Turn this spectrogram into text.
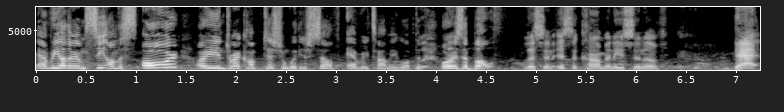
every other MC on the or are you in direct competition with yourself every time you go up there, or is it both? Listen, it's a combination of that,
